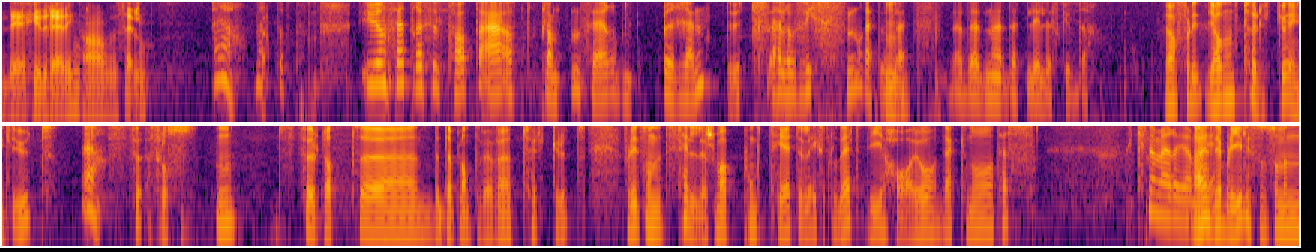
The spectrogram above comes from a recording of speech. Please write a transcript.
dehydrering av cellen. Ja, nettopp. Uansett, resultatet er at planten ser brent ut, eller vissen, rett og slett. mm. denne, dette lille skuddet. Ja, fordi, ja, den tørker jo egentlig ut. Ja. Frosten fører til at uh, dette plantevevet tørker ut. Fordi sånne celler som har punktert eller eksplodert, de har jo, det er ikke noe tess. Ikke noe mer å gjøre Nei, med det blir liksom som en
